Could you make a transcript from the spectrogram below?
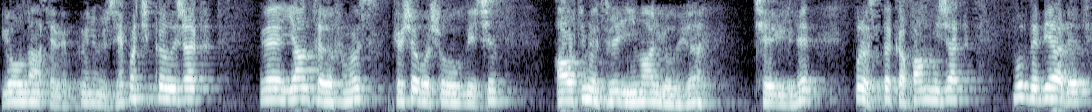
yoldan sebep önümüz hep açık kalacak. Ve yan tarafımız köşe başı olduğu için 6 metre imar yoluyla çevrili. Burası da kapanmayacak. Burada bir adet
